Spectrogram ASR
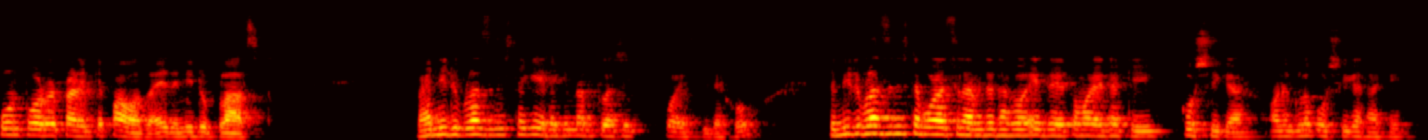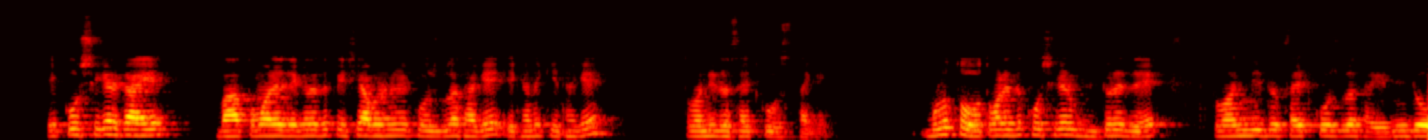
কোন পর্বের প্রাণীতে পাওয়া যায়? যে নিডোপ্লাস্ট ভাই নিডোপ্লাস্ট জিনিসটাকে এটা কিন্তু আমি ক্লাসে পড়াইছি দেখো। তো নিডোপ্লাস্ট জিনিসটা পড়াইছিলাম যে দেখো, এই যে তোমার এটা কি? কোষিকা অনেকগুলো কোষিকা থাকে। এই কোষিকার গায়ে বা তোমার এই যেখানে যে পেশি আবরণের কোষগুলো থাকে, এখানে কি থাকে? তোমার নিডোসাইট কোষ থাকে। মূলত তোমার এই যে কোষিকার ভিতরে যে তোমার নিডোসাইট কোষগুলো থাকে, নিডো,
